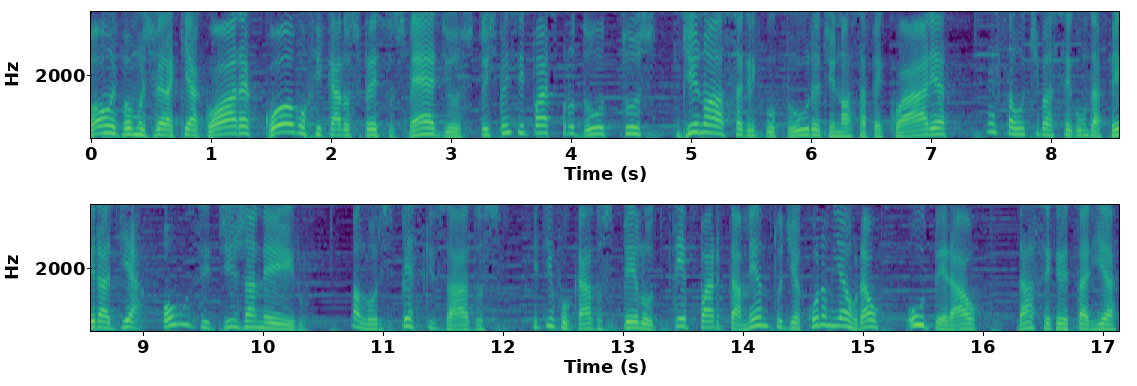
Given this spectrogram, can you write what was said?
Bom, e vamos ver aqui agora como ficaram os preços médios dos principais produtos de nossa agricultura, de nossa pecuária, nesta última segunda-feira, dia 11 de janeiro. Valores pesquisados e divulgados pelo Departamento de Economia Rural, UDERAL, da Secretaria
